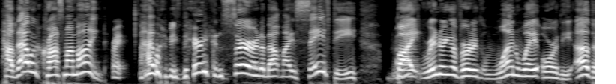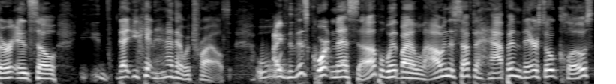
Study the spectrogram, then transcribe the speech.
how that would cross my mind. Right. I would be very concerned about my safety Uh-huh. by rendering a verdict one way or the other, and so that you can't have that with trials. I- Did this court mess up with by allowing this stuff to happen there so close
